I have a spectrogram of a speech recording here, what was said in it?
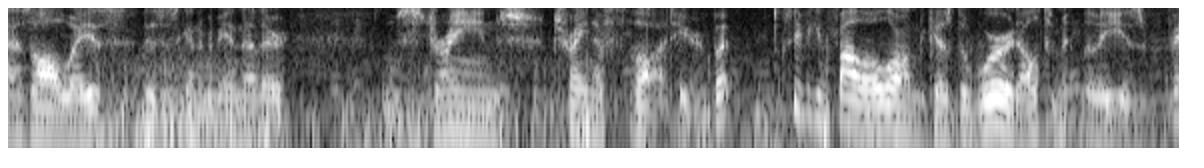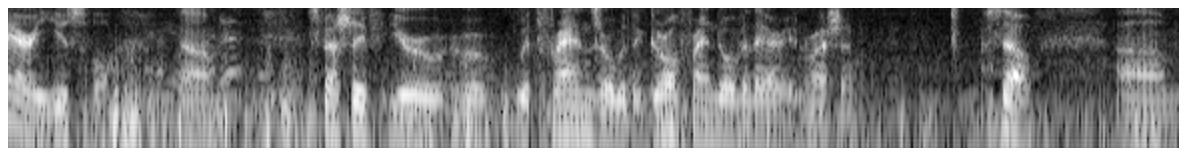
as always, this is going to be another strange train of thought here. But see if you can follow along because the word ultimately is very useful, um, especially if you're uh, with friends or with a girlfriend over there in Russia. So, um,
